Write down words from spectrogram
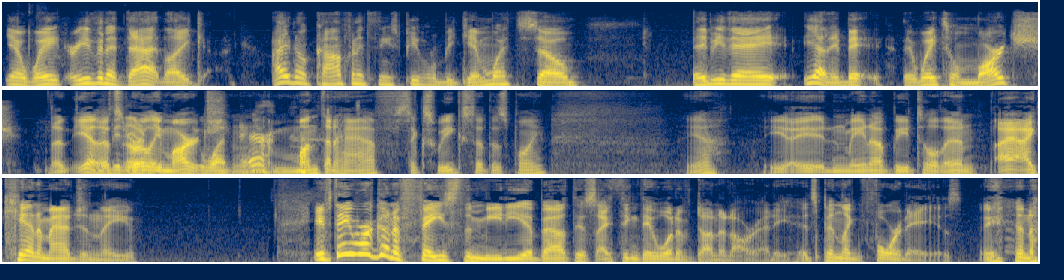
yeah, wait, or even at that, like I had no confidence in these people to begin with, so maybe they, yeah, they they wait till March. That- yeah, Maybe that's early March. Mm, a month and a half, six weeks at this point. Yeah. It may not be till then. I, I can't imagine they. If they were going to face the media about this, I think they would have done it already. It's been like four days. You know,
